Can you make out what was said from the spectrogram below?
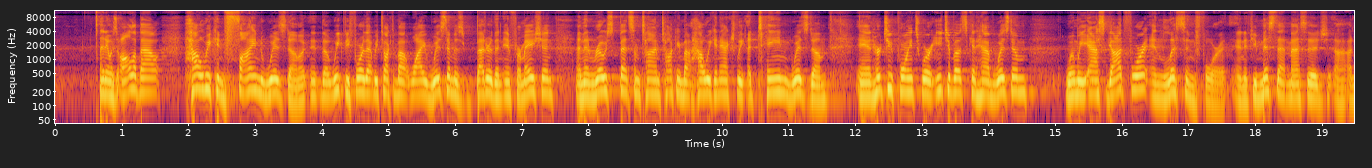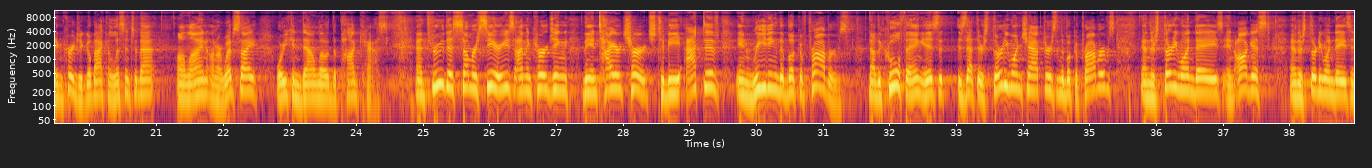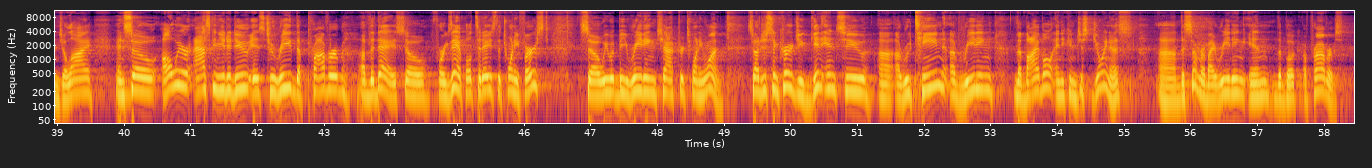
And it was all about how we can find wisdom. Uh, the week before that, we talked about why wisdom is better than information. And then Rose spent some time talking about how we can actually attain wisdom. And her two points were each of us can have wisdom when we ask God for it and listen for it. And if you missed that message, uh, I'd encourage you to go back and listen to that online on our website, or you can download the podcast. And through this summer series, I'm encouraging the entire church to be active in reading the book of Proverbs. Now, the cool thing is that, is that there's 31 chapters in the book of Proverbs, and there's 31 days in August, and there's 31 days in July. And so, all we're asking you to do is to read the proverb of the day. So, for example, today's the 21st, so we would be reading chapter 21. So I just encourage you get into uh, a routine of reading the Bible, and you can just join us uh, this summer by reading in the book of Proverbs.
